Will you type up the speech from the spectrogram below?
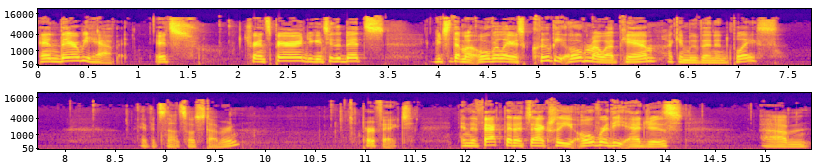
And there we have it. It's transparent, you can see the bits. You can see that my overlay is clearly over my webcam. I can move that into place if it's not so stubborn. Perfect. And the fact that it's actually over the edges um,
